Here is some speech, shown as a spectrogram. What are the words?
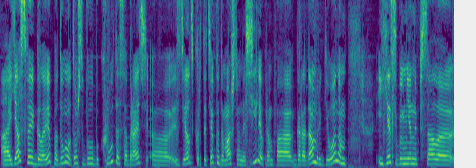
А я в своей голове подумала о том, что было бы круто собрать, сделать картотеку домашнего насилия прям по городам, регионам, и если бы мне написала,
